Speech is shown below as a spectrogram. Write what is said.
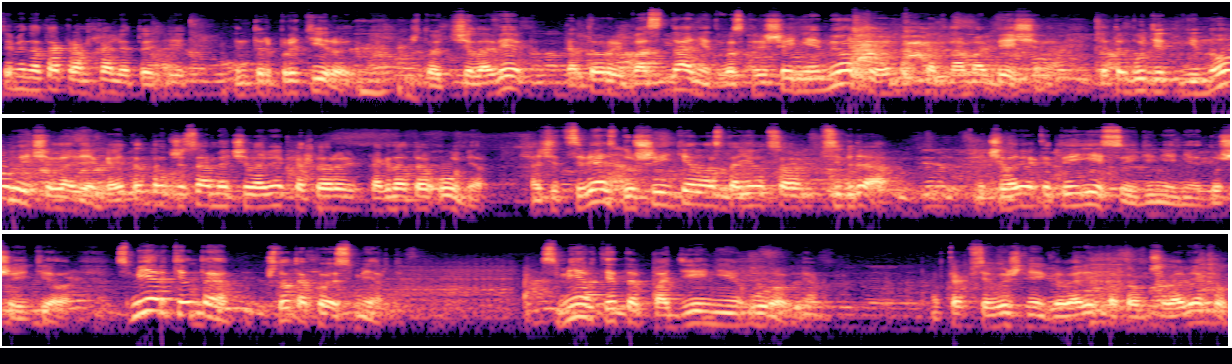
именно так Рамхаль это и интерпретирует, что человек, который восстанет в воскрешение мертвых, как нам обещано, это будет не новый человек, а это тот же самый человек, который когда-то умер. Значит, связь души и тела остается всегда. И человек это и есть соединение души и тела. Смерть это... Что такое смерть? Смерть это падение уровня. Вот как Всевышний говорит потом человеку,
